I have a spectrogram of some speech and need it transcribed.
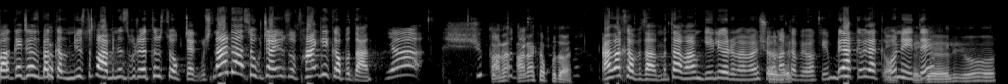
Bakacağız bakalım. Yusuf abiniz buraya tır sokacakmış. Nereden sokacaksın Yusuf? Hangi kapıdan? Ya şu Ana, kapıda ana kapıdan. Ana kapıdan mı? Tamam geliyorum hemen şu ana Evet. kapıya bakayım. Bir dakika bir dakika o İşte neydi? Geliyor.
